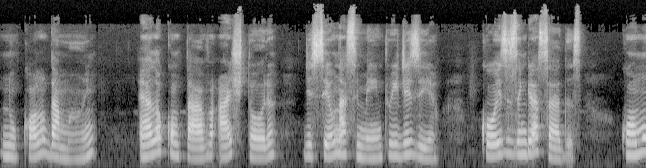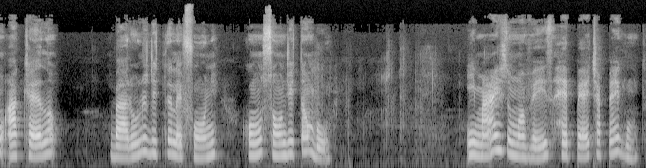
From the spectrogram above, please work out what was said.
no colo da mãe, Ela contava a história de seu nascimento e dizia coisas engraçadas, como aquela barulho de telefone com o som de tambor. E mais uma vez repete a pergunta,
